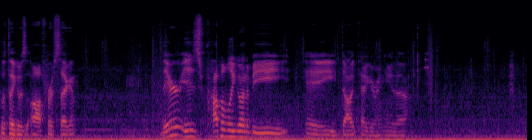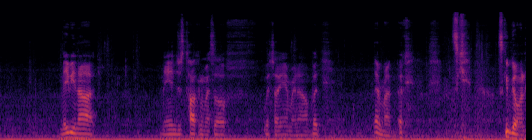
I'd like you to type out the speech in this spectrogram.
Looked like it was off for a second. There is probably going to be a dog tagger in here though. Maybe not. Man, just talking to myself, which I am right now. But never mind. Okay, let's keep, let's keep going.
